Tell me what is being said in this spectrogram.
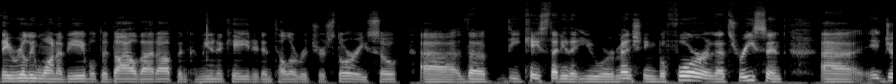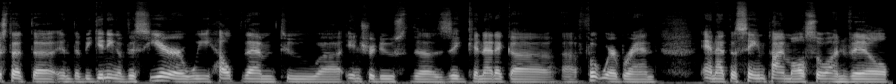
they really want to be able to dial that up and communicate it and tell a richer story. So uh, the the case study that you were mentioning before, that's recent, uh, it, just at the in the beginning of this year, we helped them to uh, introduce the Zig Kinetica uh, footwear brand, and at the same time also unveil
